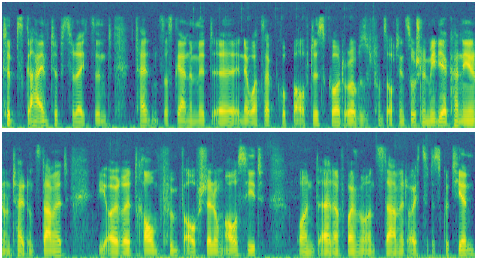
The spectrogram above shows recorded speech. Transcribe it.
Tipps, Geheimtipps vielleicht sind. Teilt uns das gerne mit äh, in der WhatsApp-Gruppe auf Discord oder besucht uns auf den Social-Media-Kanälen und teilt uns damit, wie eure Traum 5 Aufstellung aussieht. Und äh, dann freuen wir uns da mit euch zu diskutieren.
